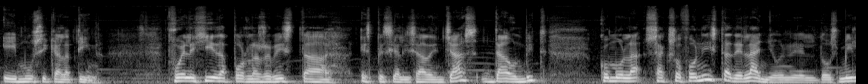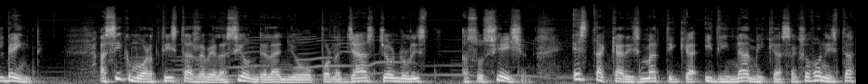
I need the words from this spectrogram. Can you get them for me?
y música latina. Fue elegida por la revista especializada en jazz, Downbeat, como la saxofonista del año en el 2020, así como artista revelación del año por la Jazz Journalist Association. Esta carismática y dinámica saxofonista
